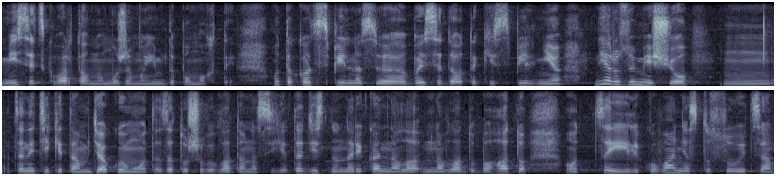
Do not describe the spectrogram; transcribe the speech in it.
місяць, квартал ми можемо їм допомогти. От така от спільна е, бесіда, от такі спільні. Я розумію, що це не тільки там дякуємо от, за те, що ви влада у нас є. Та дійсно нарікань на владу багато. От, це і лікування стосується.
